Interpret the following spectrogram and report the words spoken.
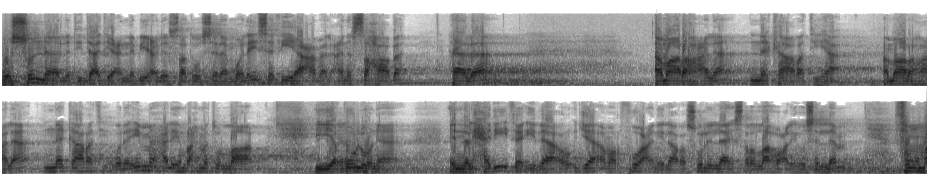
والسنة التي تأتي عن النبي عليه الصلاة والسلام وليس فيها عمل عن الصحابة هذا أمارة على نكارتها أمارة على نكارتها والائمه عليهم رحمة الله يقولون إن الحديث إذا جاء مرفوعا إلى رسول الله صلى الله عليه وسلم ثم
